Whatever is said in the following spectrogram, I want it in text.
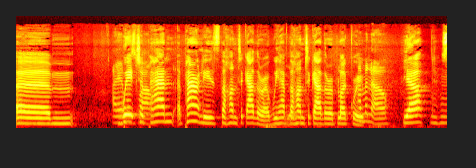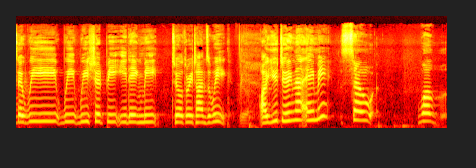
um, I am which as well. appan- apparently is the hunter gatherer. We have the hunter gatherer blood group. I'm an O. Yeah. Mm-hmm. So we, we we should be eating meat two or three times a week. Are you doing that, Amy? So, well,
